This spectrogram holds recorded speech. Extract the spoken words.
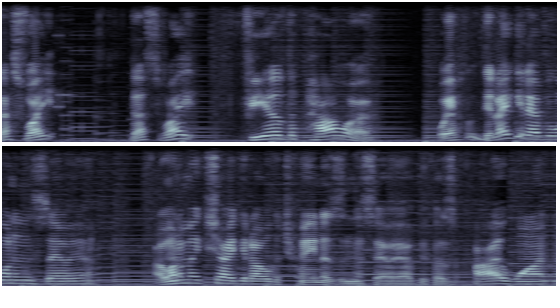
That's right. That's right. Fear the power. Wait, did I get everyone in this area? I want to make sure I get all the trainers in this area because I want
